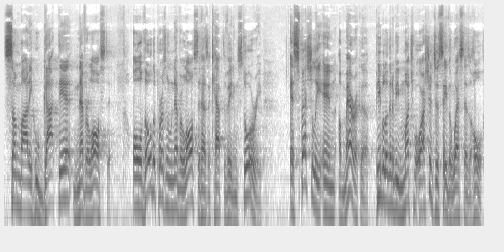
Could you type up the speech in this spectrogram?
somebody who got there, never lost it. Although the person who never lost it has a captivating story, especially in America, people are going to be much more, or I should just say the West as a whole,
